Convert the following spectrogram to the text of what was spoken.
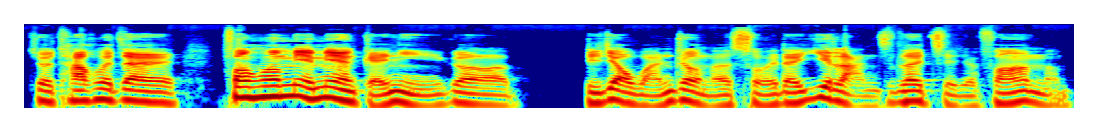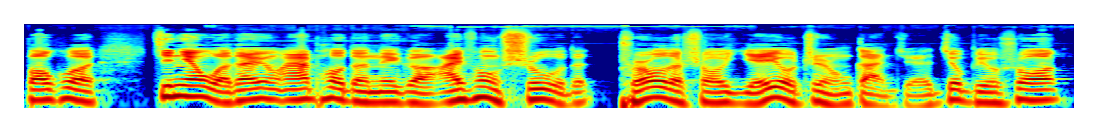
就是它会在方方面面给你一个比较完整的所谓的一揽子的解决方案嘛。包括今年我在用 Apple 的那个 iPhone 十五的 Pro 的时候，也有这种感觉，就比如说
